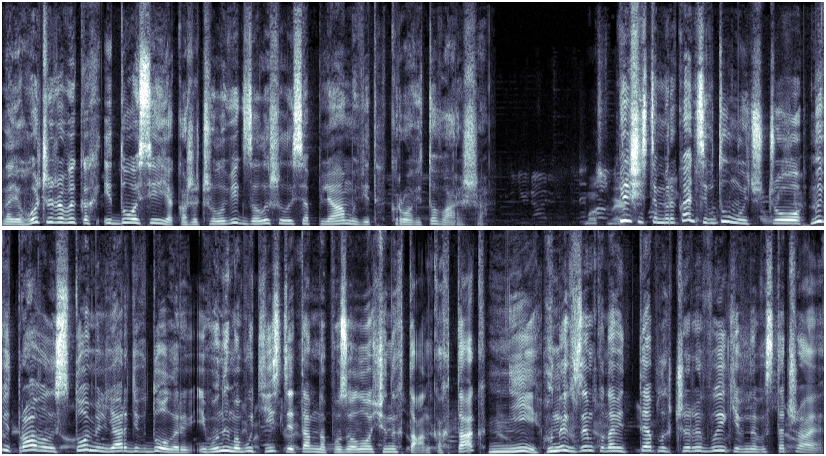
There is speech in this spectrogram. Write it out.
На його черевиках і досі, як каже чоловік, залишилися плями від крові товариша. Більшість американців думають, що ми відправили 100 мільярдів доларів, і вони, мабуть, їздять там на позолочених танках. Так ні, у них взимку навіть теплих черевиків не вистачає.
